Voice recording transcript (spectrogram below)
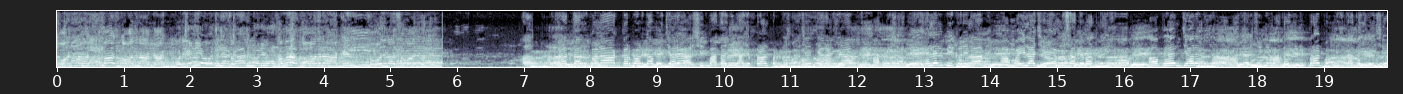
સોજના સમાજ સોજના કાક પરિવાર થરાદ તાલુકાના કરબાડ ગામે જ્યારે હર્ષિદ માતાજીની આજે પ્રાણ પ્રતિષ્ઠા છે, ત્યારે અહીંયા આપણી સાથે એલએલબી કરેલા મહિલા છે, એમની સાથે વાત કરીશું. બેન, જ્યારે અહીંયા આજે હર્ષિદની માતાજીની પ્રાણ પ્રતિષ્ઠા થઈ રહી છે,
